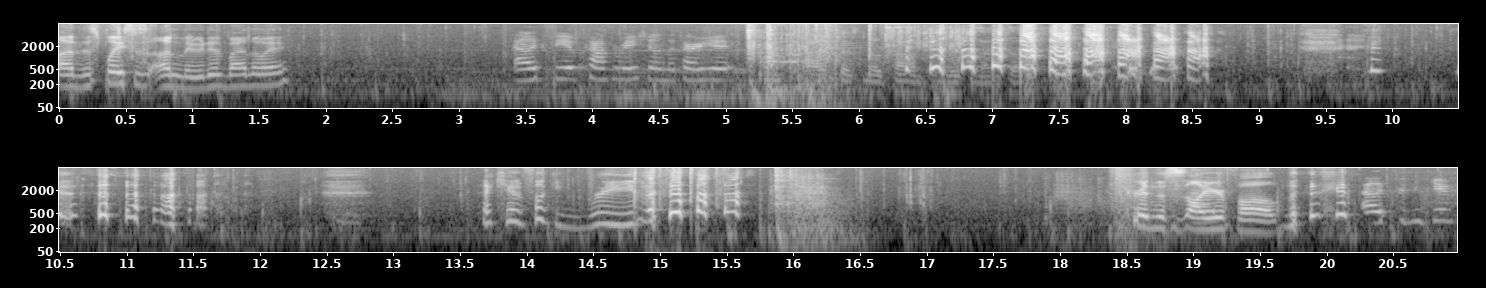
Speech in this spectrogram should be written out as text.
Uh, this place is unlooted, by the way. Alex, do you have confirmation on the target? Alex has no confirmation. I can't fucking breathe. Corinne, this is all your fault. Alex, would you give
